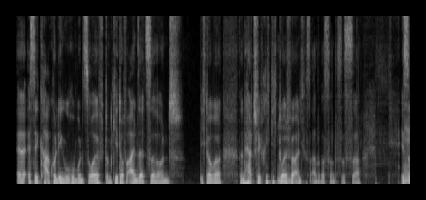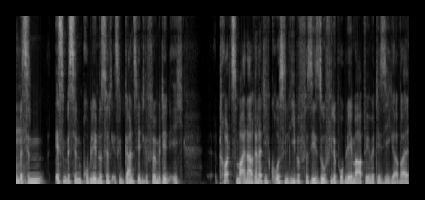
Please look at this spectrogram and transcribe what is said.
äh, SEK-Kollegen rum und säuft und geht auf Einsätze und ich glaube, sein Herz schlägt richtig doll mhm. für eigentlich was anderes und das ist, äh, ist so ein mhm. bisschen, ist ein bisschen ein Problem. Das, es gibt ganz wenige Filme, mit denen ich trotz meiner relativ großen Liebe für sie so viele Probleme habe wie mit die Sieger, weil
